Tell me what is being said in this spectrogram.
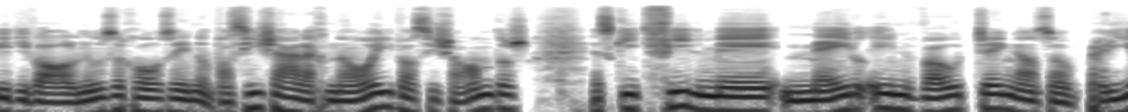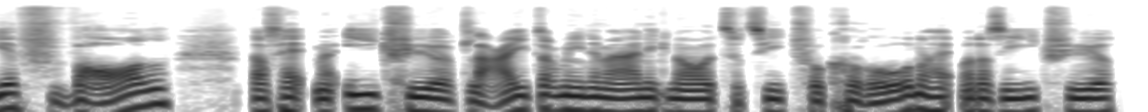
wie die Wahlen rausgekommen sind. Und was ist eigentlich neu, was ist anders. Es gibt viel mehr Mail-in-Voting, also Briefwahl, das hat man eingeführt, leider meiner Meinung nach, zur Zeit von Corona hat man das eingeführt.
